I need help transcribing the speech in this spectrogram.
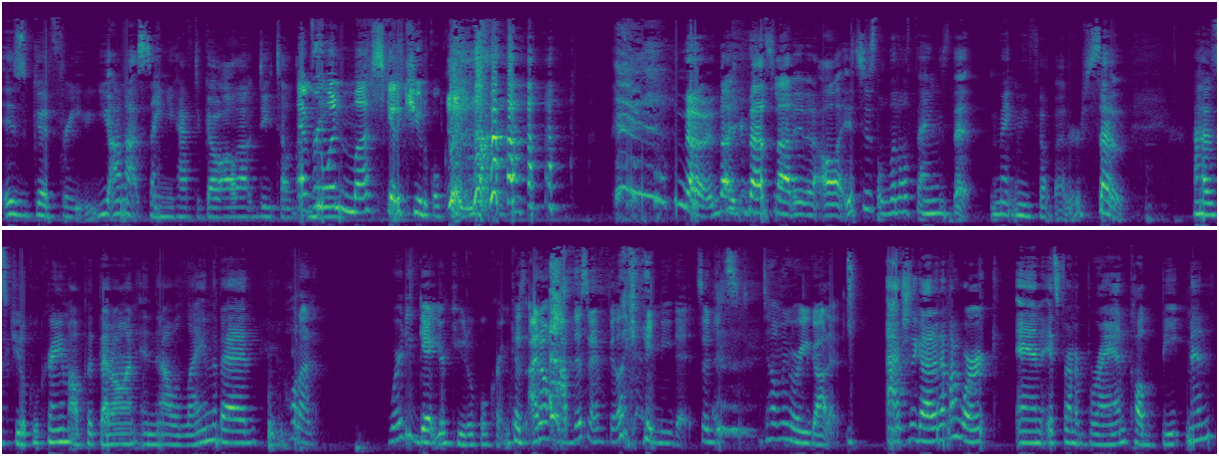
is good for you. you. I'm not saying you have to go all out detailed. Everyone must get a cuticle cream. no, like that's not it at all. It's just little things that make me feel better. So I have this cuticle cream. I'll put that on, and then I will lay in the bed. Hold on. Where do you get your cuticle cream? Because I don't have this and I feel like I need it. So just tell me where you got it. I actually got it at my work, and it's from a brand called Beekman.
